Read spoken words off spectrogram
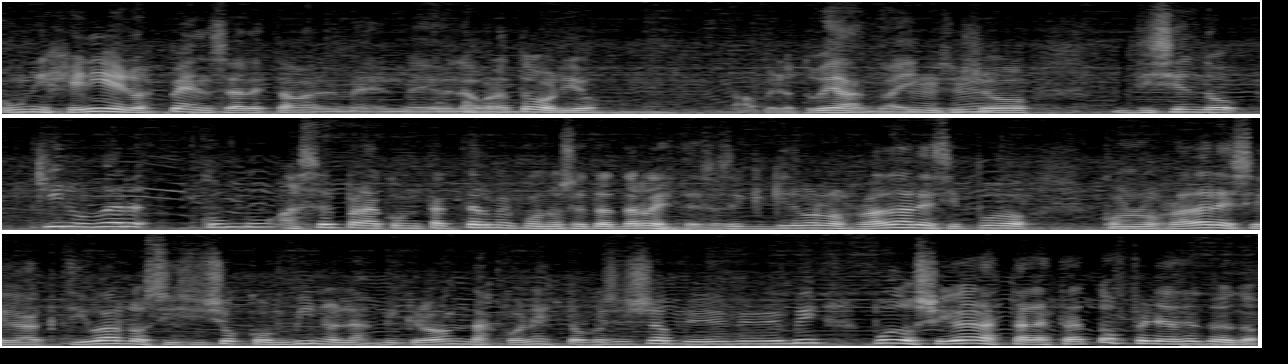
Un ingeniero, Spencer, estaba en, en medio del laboratorio, estaba pelotudeando ahí, qué sé yo, diciendo, quiero ver cómo hacer para contactarme con los extraterrestres. Así que quiero ver los radares y puedo con los radares eh, activarlos y si yo combino las microondas con esto, qué sé yo, puedo llegar hasta la estratosfera todo esto.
